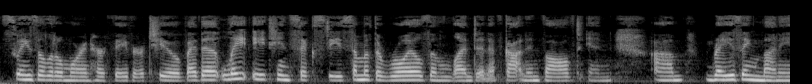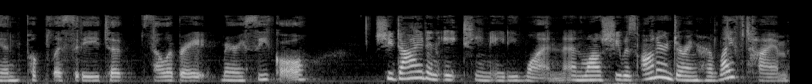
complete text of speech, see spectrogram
swings a little more in her favor too. By the late 1860s, some of the royals in London have gotten involved in um, raising money and publicity to celebrate Mary Seacole. She died in 1881, and while she was honored during her lifetime,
